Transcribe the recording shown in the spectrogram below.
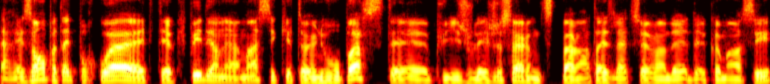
la raison peut-être pourquoi euh, tu étais occupé dernièrement, c'est que tu as un nouveau poste. Euh, puis je voulais juste faire une petite parenthèse là-dessus avant de, commencer.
